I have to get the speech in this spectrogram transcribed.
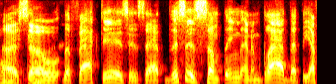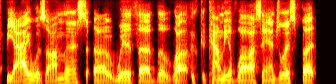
Oh uh, so God. the fact is, is that this is something, and I'm glad that the FBI was on this uh, with uh, the, the county of Los Angeles, but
